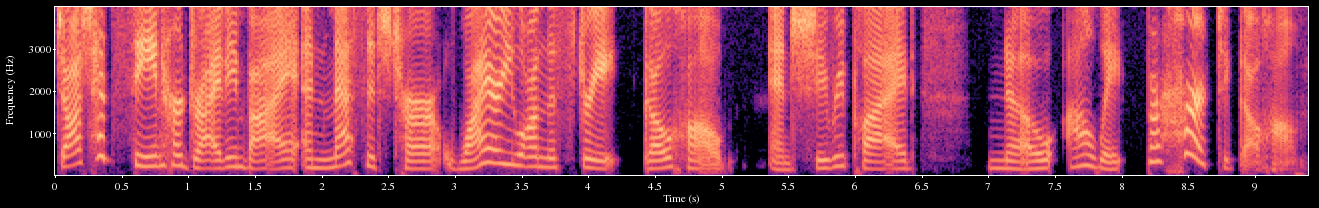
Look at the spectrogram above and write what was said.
Josh had seen her driving by and messaged her, Why are you on the street? Go home. And she replied, No, I'll wait for her to go home.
